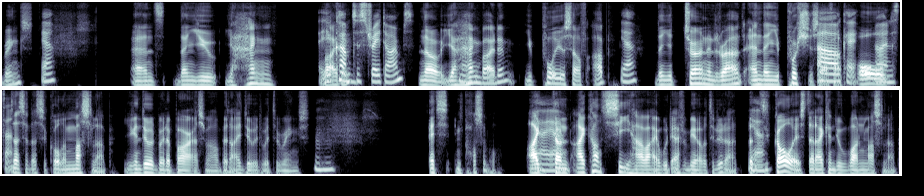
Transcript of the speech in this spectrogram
rings. Yeah. And then you you hang You come them? to straight arms. no, you No. hang by them, you pull yourself up, Yeah. then you turn it around, and then you push yourself Ah, up. okay. No, I understand. that's that's called a muscle up. You can do it with a bar as well, but I do it with the rings. Mhm. It's impossible. I Yeah, yeah. don't. I can't see how I would ever be able to do that. But Yeah. the goal is that I can do one muscle up.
